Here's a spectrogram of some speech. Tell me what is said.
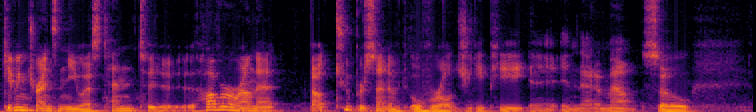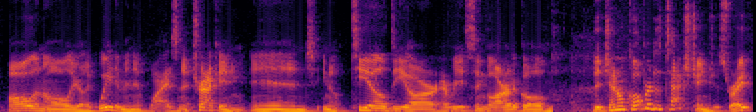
giving trends in the US tend to hover around that about 2% of overall GDP in, in that amount. So, all in all, you're like, wait a minute, why isn't it tracking? And, you know, TLDR, every single article. The general culprit is tax changes, right?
